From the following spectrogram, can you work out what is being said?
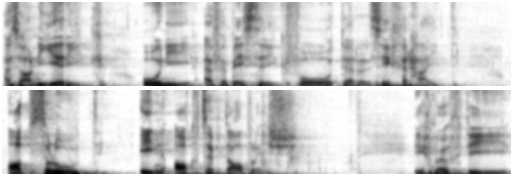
eine Sanierung ohne eine Verbesserung von der Sicherheit absolut inakzeptabel ist. Ich möchte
